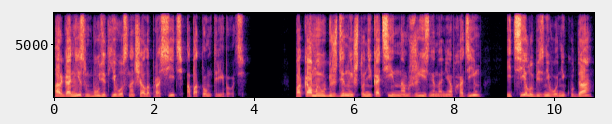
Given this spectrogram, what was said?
организм будет его сначала просить, а потом требовать. Пока мы убеждены, что никотин нам жизненно необходим, и телу без него никуда,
